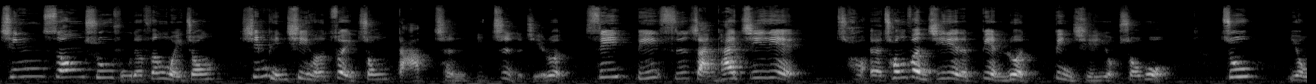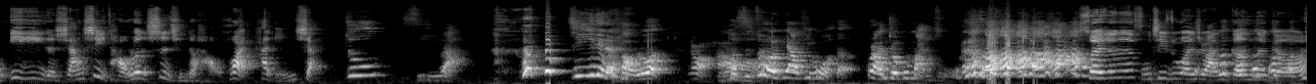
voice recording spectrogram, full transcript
轻松舒服的氛围中。心平气和，最终达成一致的结论。C 彼此展开激烈、充呃充分激烈的辩论，并且有收获。猪有意义的详细讨论事情的好坏和影响。猪 C 吧，激烈的讨论，可是最后一定要听我的，不然就不满足。所以就是夫妻猪很喜欢跟那个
